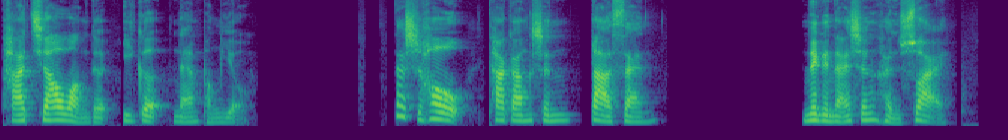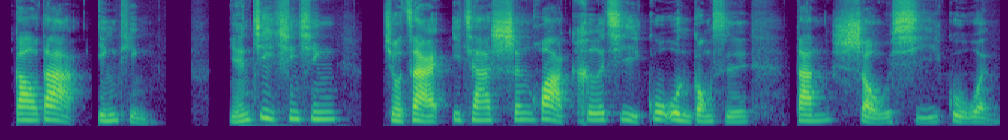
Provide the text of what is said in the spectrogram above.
他交往的一个男朋友。那时候他刚升大三，那个男生很帅，高大英挺。年纪轻轻就在一家生化科技顾问公司当首席顾问。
